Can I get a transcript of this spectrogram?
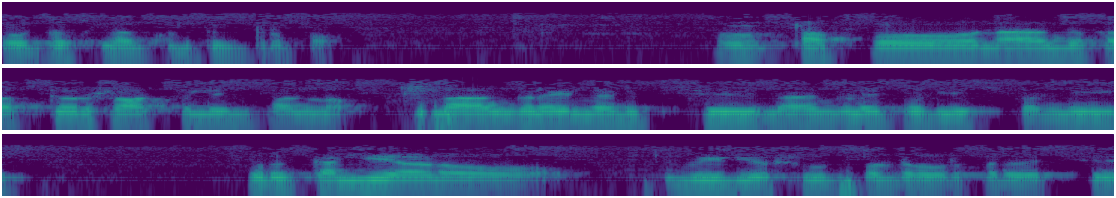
போட்டோஸ் எல்லாம் கொடுத்துட்டு இருப்போம். அப்போ நாங்க ஃபர்ஸ்ட் ஒரு ஷார்ட் ஃபிலிம் பண்ணோம். நாங்களே நடிச்சு நாங்களே ப்ரொடியூஸ் பண்ணி ஒரு கல்யாணம் வீடியோ ஷூட் பண்ற ஒருத்தரை வச்சு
